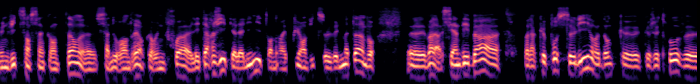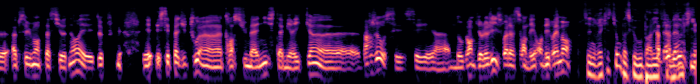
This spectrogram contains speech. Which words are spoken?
une vie de 150 ans, euh, ça nous rendrait encore une fois léthargique à la limite. On n'aurait plus envie de se lever le matin. Bon, euh, voilà, c'est un débat. Voilà que pose ce livre, donc euh, que je trouve absolument passionnant et, et, et c'est pas du tout un transhumaniste américain Barjot, c'est un de nos grands biologistes. Voilà, on est, on est vraiment. C'est une vraie question parce que vous parliez de ah bah philosophie.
